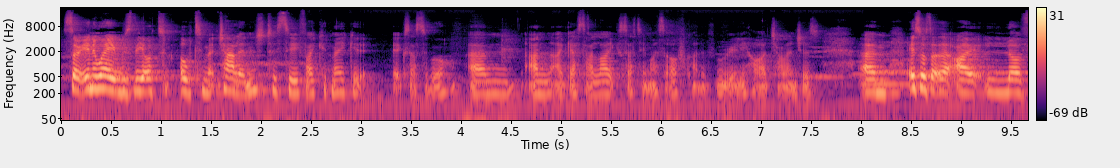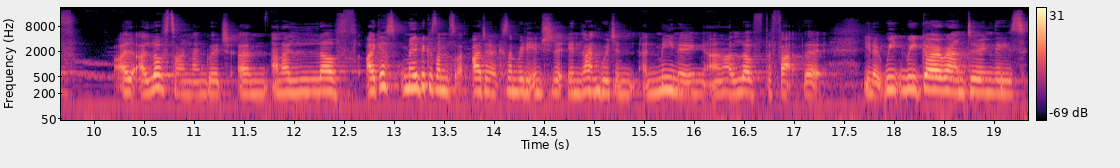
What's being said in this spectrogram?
so in a way it was the ult- ultimate challenge to see if I could make it accessible. Um, and I guess I like setting myself kind of really hard challenges. Um, it's also that I love I, I love sign language um, and I love I guess maybe because I'm I don't know because I'm really interested in language and, and meaning and I love the fact that you know we, we go around doing these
